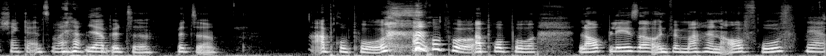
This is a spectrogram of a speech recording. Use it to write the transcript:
Ich schenke dir einen zu Weihnachten. Ja, bitte, bitte. Apropos, Apropos. apropos Laubbläser und wir machen einen Aufruf. ja.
